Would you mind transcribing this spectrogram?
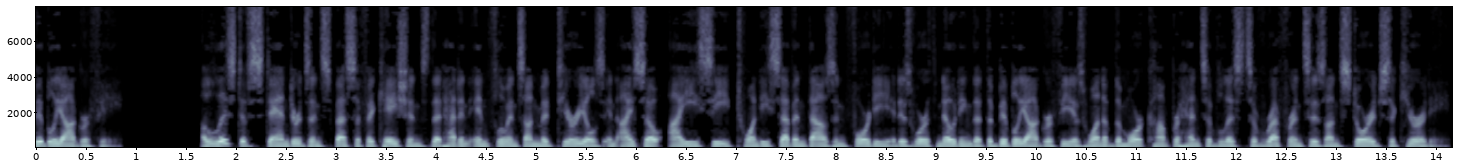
Bibliography A list of standards and specifications that had an influence on materials in ISO, IEC 27040 It is worth noting that the bibliography is one of the more comprehensive lists of references on storage security.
